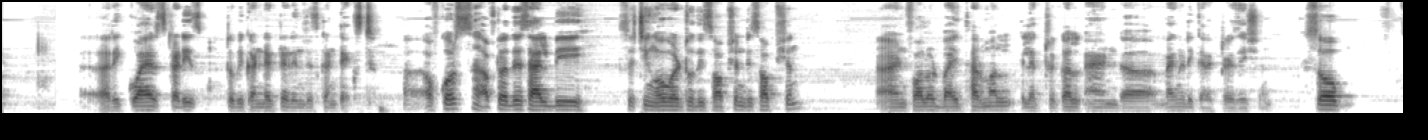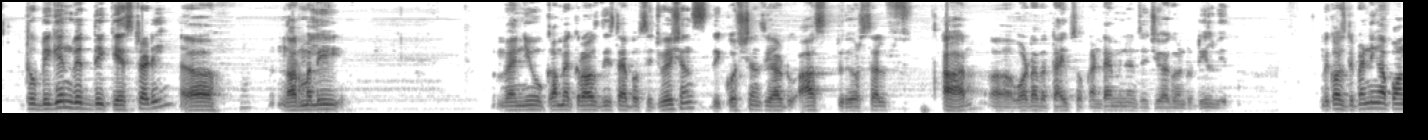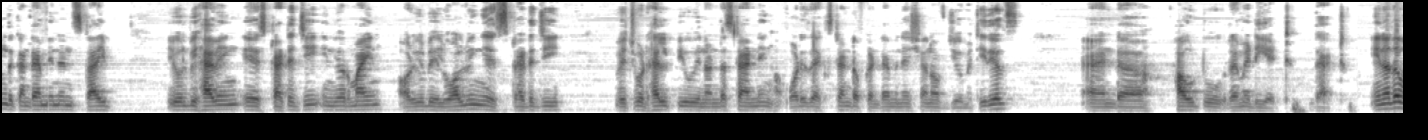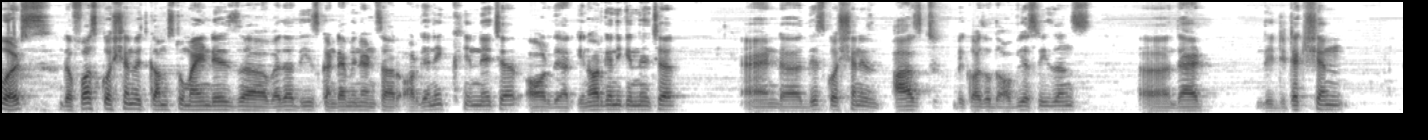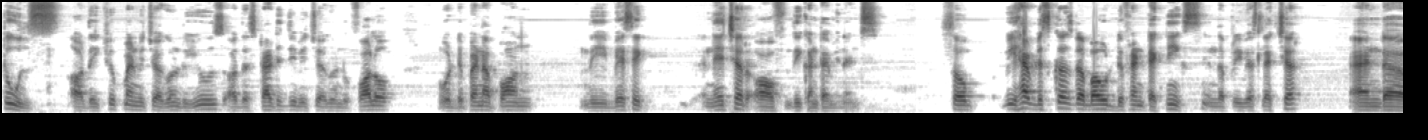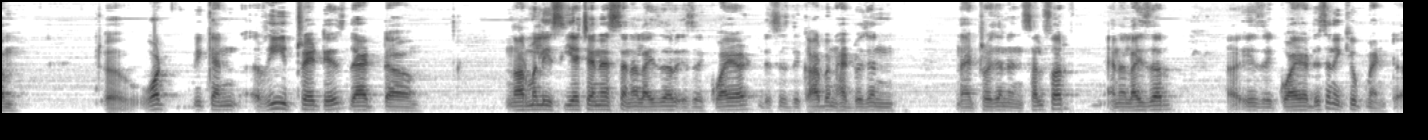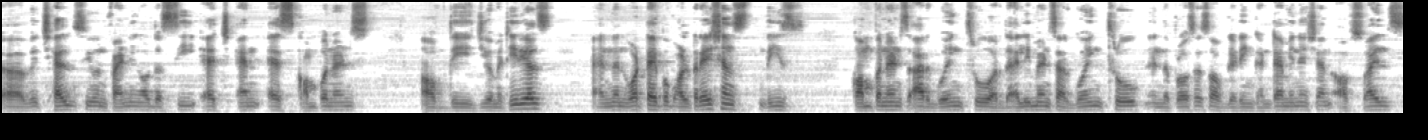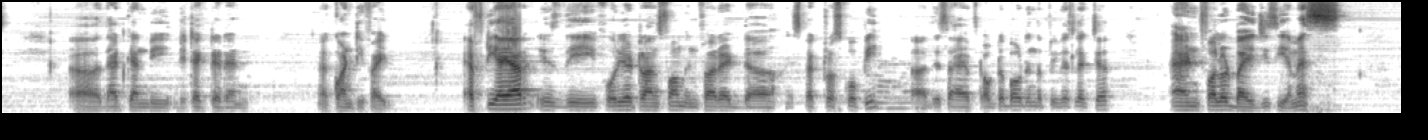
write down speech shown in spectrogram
require studies to be conducted in this context. Uh, of course, after this I will be switching over to this option desorption and followed by thermal, electrical and uh, magnetic characterization. So, to begin with the case study uh, normally when you come across these type of situations the questions you have to ask to yourself are uh, what are the types of contaminants which you are going to deal with. Because depending upon the contaminants type you will be having a strategy in your mind or you will be evolving a strategy which would help you in understanding what is the extent of contamination of geomaterials and uh, how to remediate that. In other words, the first question which comes to mind is uh, whether these contaminants are organic in nature or they are inorganic in nature and uh, this question is asked because of the obvious reasons uh, that the detection tools or the equipment which you are going to use or the strategy which you are going to follow would depend upon the basic nature of the contaminants. So, we have discussed about different techniques in the previous lecture and um, uh, what we can reiterate is that uh, normally CHNS analyzer is required. This is the carbon, hydrogen, nitrogen and sulfur analyzer uh, is required. This is an equipment uh, which helps you in finding out the CHNS components of the geomaterials and then what type of alterations these components are going through or the elements are going through in the process of getting contamination of soils uh, that can be detected and uh, quantified. FTIR is the Fourier transform infrared uh, spectroscopy, uh, this I have talked about in the previous lecture and followed by GCMS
